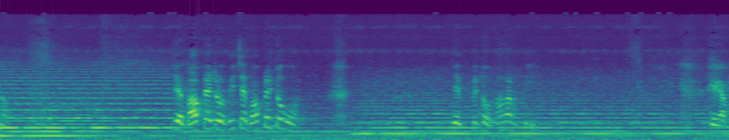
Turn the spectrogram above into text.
岛。ये बाप बेटो नीचे बाप बेटो वो ये बेटो भागा नहीं क्या काम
